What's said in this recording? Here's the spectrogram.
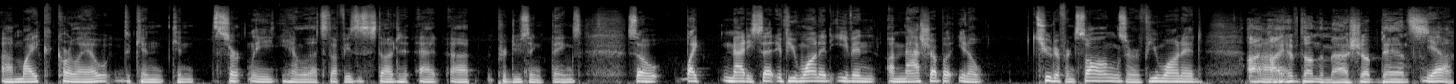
Uh, mike carleo can can certainly handle that stuff. He's a stud at uh, producing things. So like matty said if you wanted even a mashup you know two different songs or if you wanted I, I have done the mashup dance Uh, Yeah.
